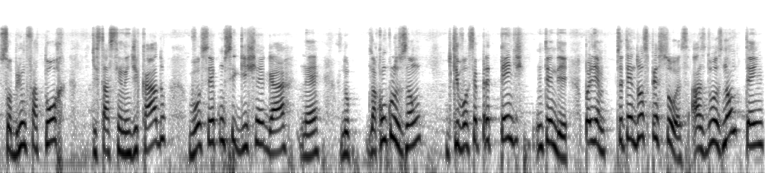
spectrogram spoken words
sobre um fator que está sendo indicado, você conseguir chegar né, no, na conclusão que você pretende entender. Por exemplo, você tem duas pessoas, as duas não têm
